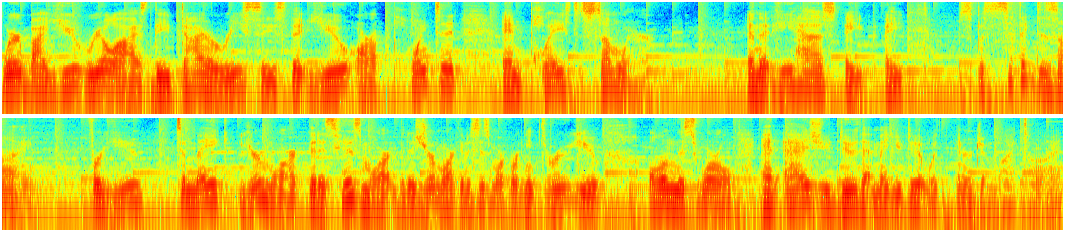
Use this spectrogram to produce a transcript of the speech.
whereby you realize the diareses that you are appointed and placed somewhere, and that He has a, a specific design for you to make your mark that is His mark, that is your mark, that is His mark working through you on this world. And as you do that, may you do it with energematon,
